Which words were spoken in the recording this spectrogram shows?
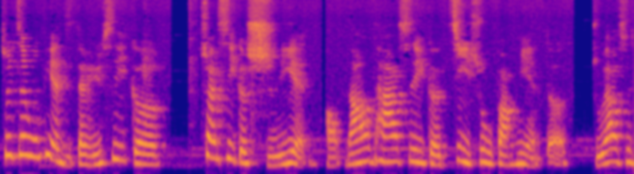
所以这部片子等于是一个算是一个实验，好，然后它是一个技术方面的，主要是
